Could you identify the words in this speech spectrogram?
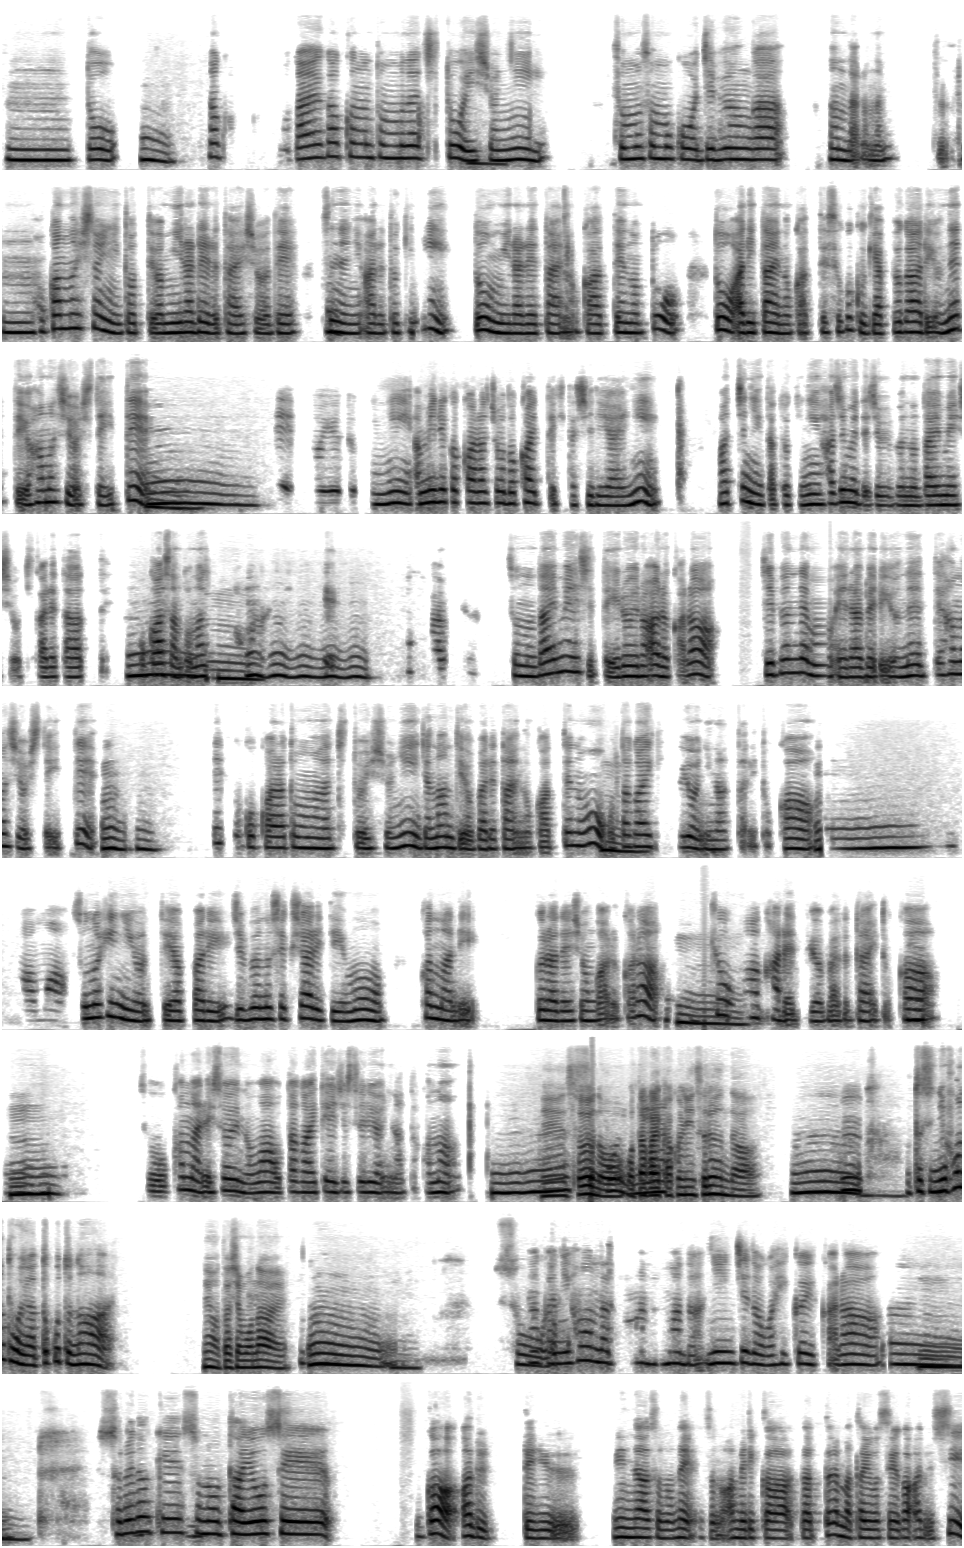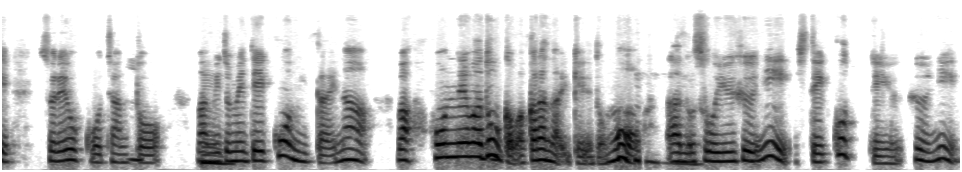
うーんと、うん。大学の友達と一緒に、そもそもこう自分が、なんだろうな、うん、他の人にとっては見られる対象でうん。常にあるときに、どう見られたいのかっていうのと、どうありたいのかってすごくギャップがあるよねっていう話をしていて、うそうんいう時にアメリカからちょうど帰ってきた知り合いに、あっちにいた時に初めて自分の代名詞を聞かれたって、お母さんと同じうんうんうんうん。うんうん。その代名詞っていろいろあるから自分でも選べるよねって話をしていてうんうん。でそこから友達と一緒にじゃあ何て呼ばれたいのかってのをうん。お互い聞くようになったりとか、うん。まあまあその日によってやっぱり自分のセクシャリティもかなりグラデーションがあるから、うん。今日は彼って呼ばれたいとか、うんそうかなりそういうのはお互い提示するようになったかな。うんえーそういうのをお互いす確認するんだ。ねうんうん私、日本ではやったことなね、私もない。い。うん。うんそう。なんか日本だとまだまだ認知度が低いから、うんうんそれだけその多様性があるっていうみんなそのねそのアメリカだったらまあ多様性があるしそれをこうちゃんと、まあ、うん。認めていこうみたいな、まあ、本音はどうかわからないけれども、あのそういうふうにしていこうっていうふうに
